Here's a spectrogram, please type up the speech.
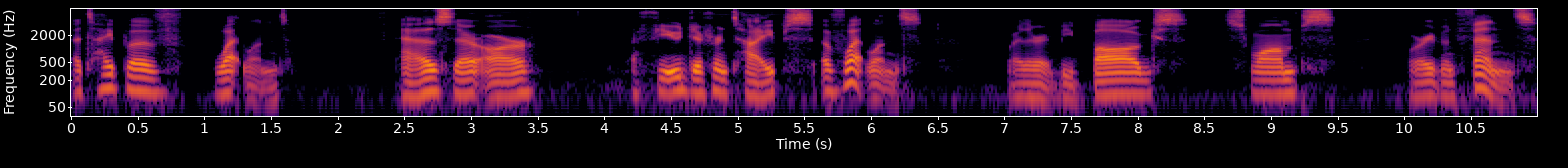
a type of wetland, as there are a few different types of wetlands, whether it be bogs, swamps, or even fens.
